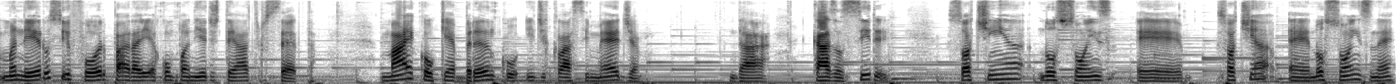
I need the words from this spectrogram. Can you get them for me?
maneiro se for para a companhia de teatro certa. Michael, que é branco e de classe média da Kansas City, só tinha noções, é, só tinha é, noções, né,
